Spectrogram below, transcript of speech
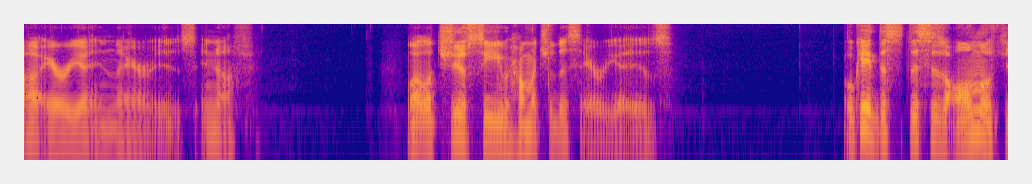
uh, area in there is enough. Well, let's just see how much of this area is. Okay, this this is almost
